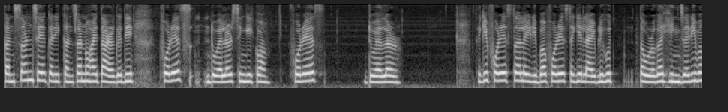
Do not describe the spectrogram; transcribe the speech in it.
कंसर्न से करी कंसर्न नो हाइ तारगदी फॉरेस्ट डवेलर सिंगी को forest dweller forest forest livelihood हिंजरीबा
